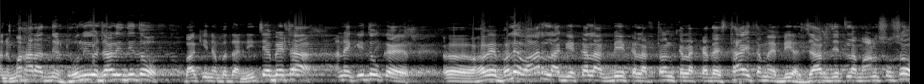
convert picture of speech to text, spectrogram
અને મહારાજને ઢોલીઓ ઢાળી દીધો. બાકીના બધા નીચે બેઠા અને કીધું કે હવે ભલે વાર લાગે, કલાક, બે કલાક, ત્રણ કલાક કદાચ થાય, તમે બે હજાર જેટલા માણસો છો.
